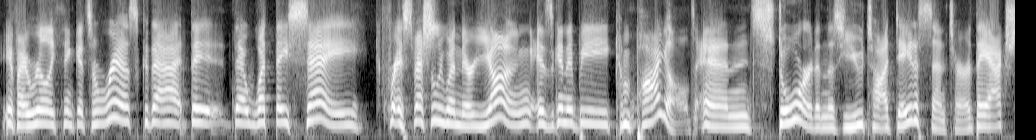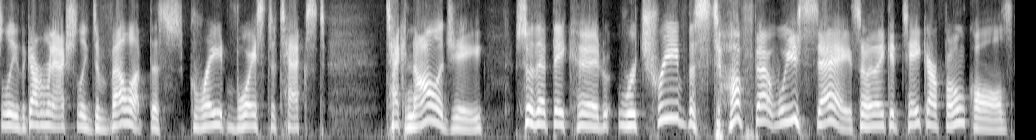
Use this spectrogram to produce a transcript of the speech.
if I really think it's a risk that they that what they say, for, especially when they're young, is going to be compiled and stored in this Utah data center. They actually, the government actually developed this great voice to text technology so that they could retrieve the stuff that we say, so they could take our phone calls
